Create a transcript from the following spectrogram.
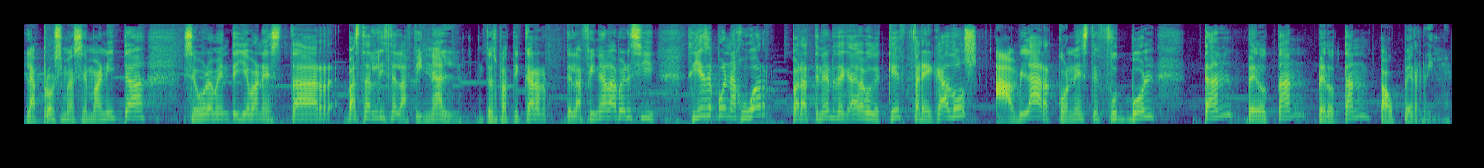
La próxima semanita seguramente ya van a estar, va a estar lista la final. Entonces, platicar de la final a ver si, si ya se pueden jugar para tener algo de qué fregados hablar con este fútbol tan, pero tan, pero tan paupérrimo.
